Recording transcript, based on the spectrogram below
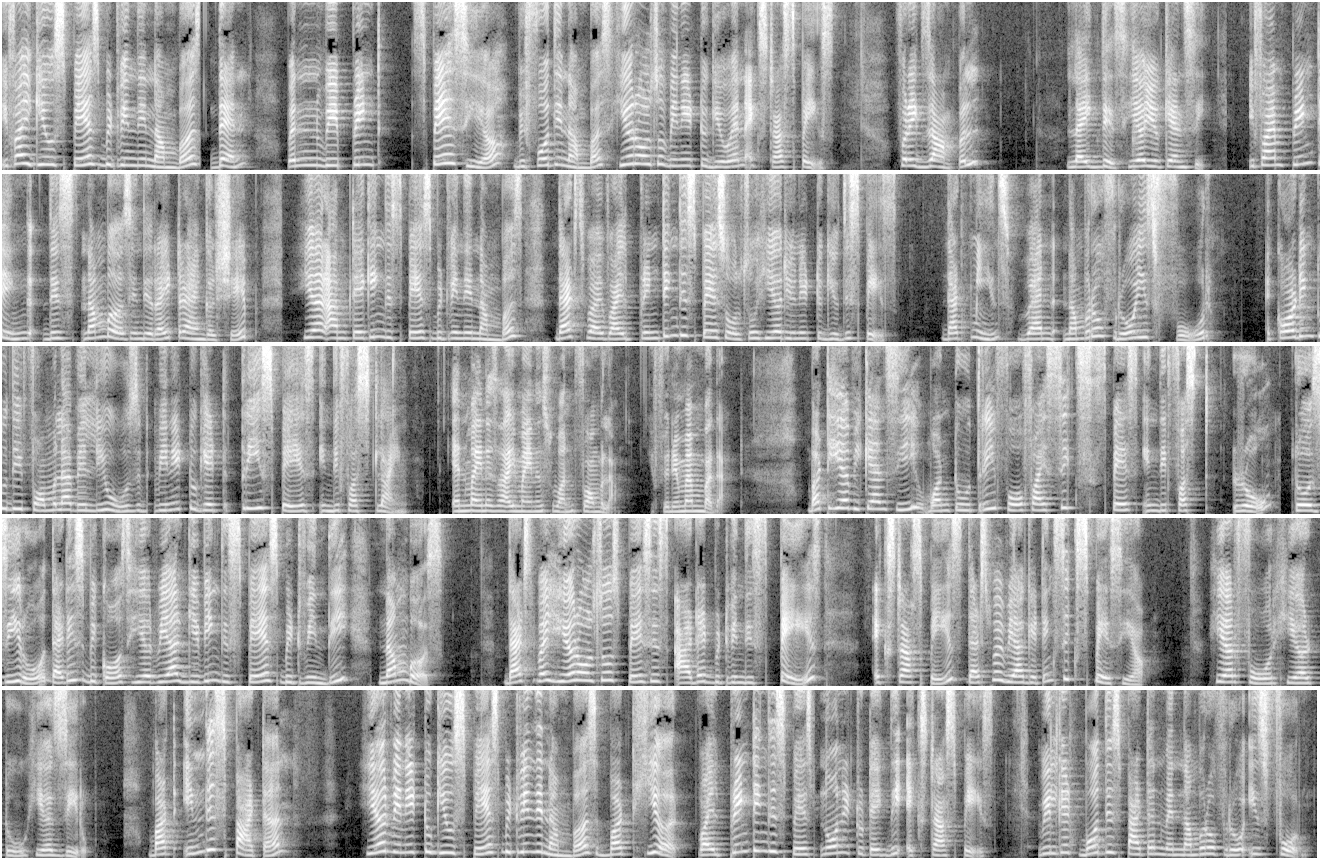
if I give space between the numbers then when we print space here before the numbers here also we need to give an extra space. For example like this here you can see if I am printing these numbers in the right triangle shape, here I am taking the space between the numbers. That's why while printing the space also here you need to give the space. That means when number of row is 4, according to the formula we'll use, we need to get 3 space in the first line. n minus i minus 1 formula, if you remember that. But here we can see 1, 2, 3, 4, 5, 6 space in the first row row 0 that is because here we are giving the space between the numbers. That's why here also space is added between the space extra space. That's why we are getting 6 space here. Here 4 here 2 here 0 but in this pattern here we need to give space between the numbers but here while printing the space no need to take the extra space. We'll get both this pattern when number of row is 4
